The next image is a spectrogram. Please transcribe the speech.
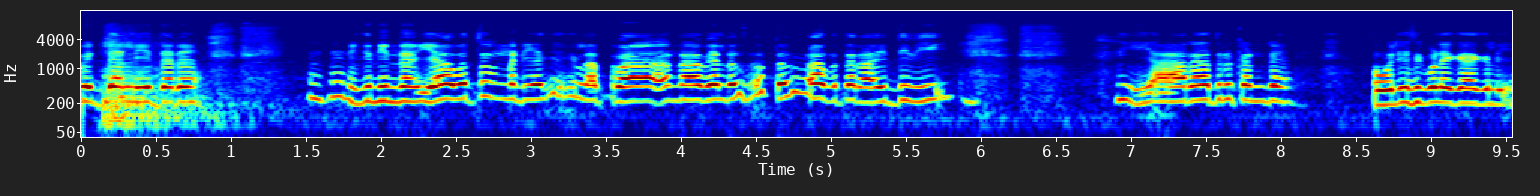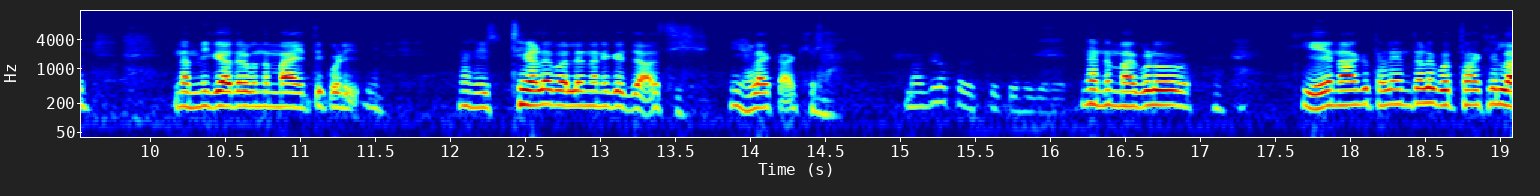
ಬೆಡ್ಡಲ್ಲಿ ಇದ್ದಾರೆ. ನನಗೆ ನಿನ್ನ ಯಾವತ್ತೂ ಮರೆಯೋಕ್ಕಾಗಿಲ್ಲಪ್ಪ ನಾವೆಲ್ಲ ಸತ್ತ ಯಾವ ಥರ ಇದ್ದೀವಿ. ಯಾರಾದರೂ ಕಂಡ್ರೆ ಪೊಲೀಸ್ಗಳಿಗಾಗಲಿ, ನಮಗಾದ್ರೆ ಒಂದು ಮಾಹಿತಿ ಕೊಡಿ. ನಾನು ಇಷ್ಟು ಹೇಳಬಲ್ಲೆ ನನಗೆ ಜಾಸ್ತಿ ಹೇಳೋಕ್ಕಾಗಿಲ್ಲ. ಮಗಳ ಪರಿಸ್ಥಿತಿ ನನ್ನ ಮಗಳು ಏನಾಗುತ್ತಾಳೆ ಅಂತೇಳಿ ಗೊತ್ತಾಗಿಲ್ಲ.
